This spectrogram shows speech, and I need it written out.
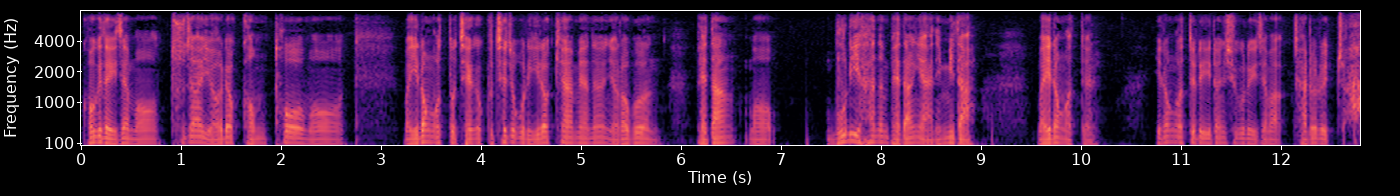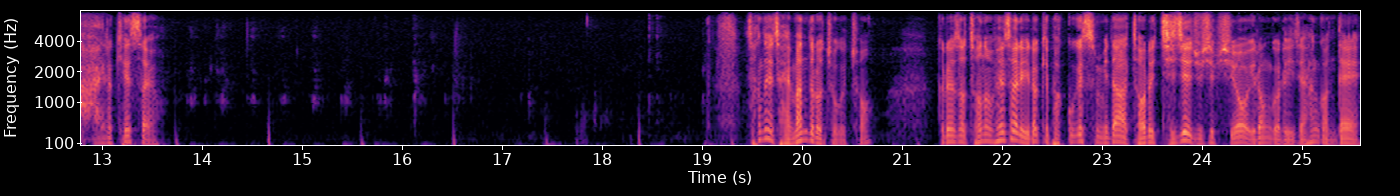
거기다 이제 뭐 투자 여력 검토 뭐, 뭐 이런 것도 제가 구체적으로 이렇게 하면은 여러분 배당 뭐 무리하는 배당이 아닙니다. 뭐 이런 것들 이런 것들이 이런 식으로 이제 막 자료를 쫙 이렇게 했어요. 상당히 잘 만들었죠, 그쵸? 그래서 저는 회사를 이렇게 바꾸겠습니다. 저를 지지해 주십시오. 이런 거를 이제 한 건데,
